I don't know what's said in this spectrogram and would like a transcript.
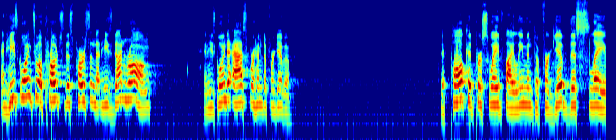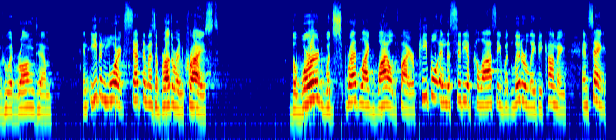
And he's going to approach this person that he's done wrong, and he's going to ask for him to forgive him. If Paul could persuade Philemon to forgive this slave who had wronged him, and even more, accept him as a brother in Christ, the word would spread like wildfire. People in the city of Colossae would literally be coming and saying,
